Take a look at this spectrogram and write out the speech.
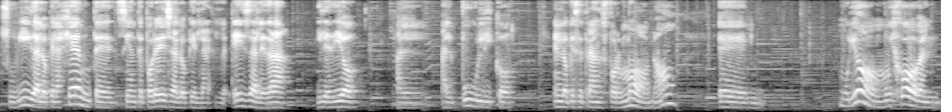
su vida, lo que la gente siente por ella, lo que la- la- ella le da y le dio al, al público, en lo que se transformó, ¿no? Eh, murió muy joven,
